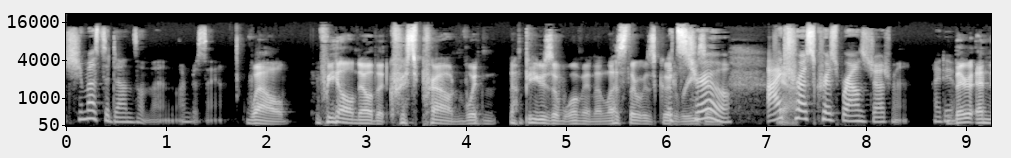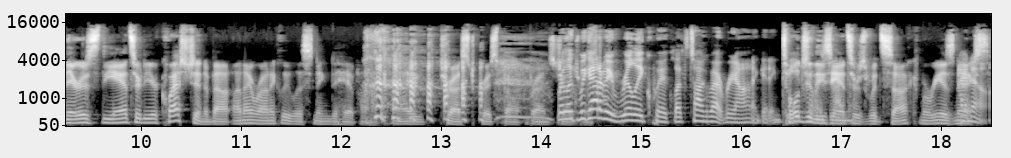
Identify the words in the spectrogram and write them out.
she must have done something. I'm just saying. Well, we all know that Chris Brown wouldn't abuse a woman unless there was good it's reason. true. I Yeah. trust Chris Brown's judgment. I do. There and there's the answer to your question about unironically listening to hip hop. I trust Chris Brown- Brown's We're like, we got to be really quick. Let's talk about Rihanna getting. Told you these answers would suck. Maria's I next.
